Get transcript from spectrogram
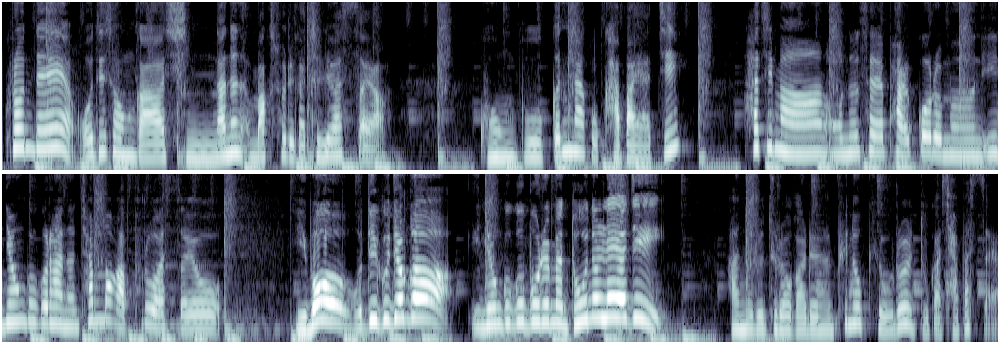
그런데 어디선가 신나는 음악 소리가 들려왔어요. 공부 끝나고 가봐야지. 하지만 어느새 발걸음은 인형극을 하는 천막 앞으로 왔어요. 이봐, 어디 그냥 가! 인형극을 보려면 돈을 내야지! 안으로 들어가려는 피노키오를 누가 잡았어요.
